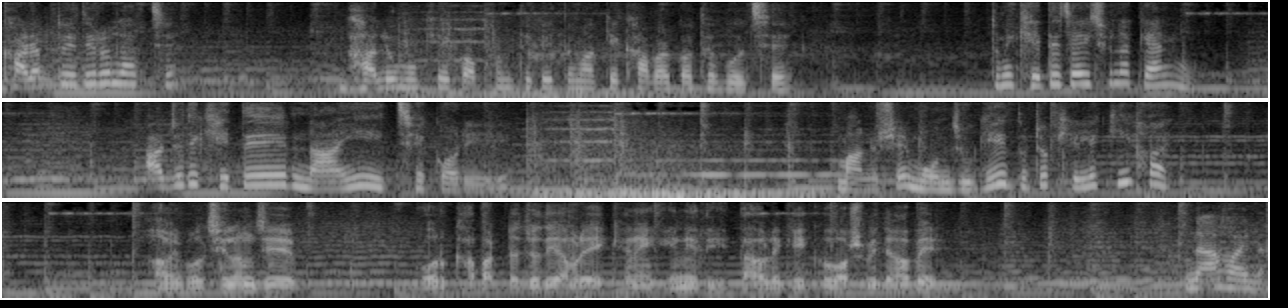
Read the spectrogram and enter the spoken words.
খারাপ তো এদেরও লাগছে। ভালো মুখে কখন থেকে তোমাকে খাবার কথা বলছে? তুমি খেতে চাইছো না কেন? আর যদি খেতে নাই ইচ্ছে করে মানুষের মন জুগিয়ে দুটো খেলে কি হয়? আমি বলছিলাম যে ওর খাবারটা যদি আমরা এখানে এনে দিই, তাহলে কি খুব অসুবিধা হবে? না হয় না।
